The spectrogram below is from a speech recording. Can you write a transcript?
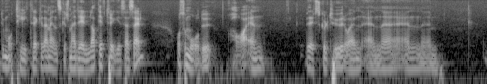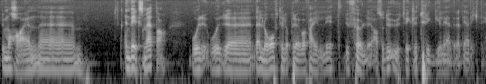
du må tiltrekke deg mennesker som er relativt trygge i seg selv. Og så må du ha en bedriftskultur og en, en, en, en eh, Du må ha en, eh, en virksomhet da, hvor, hvor eh, det er lov til å prøve og feile litt. Du, føler, altså, du utvikler trygge ledere. Det er viktig.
